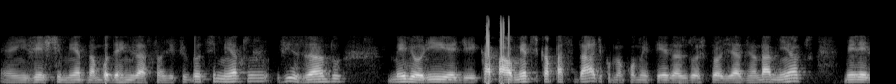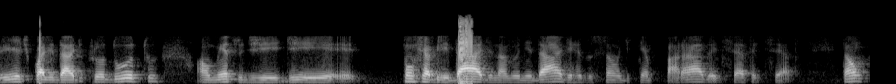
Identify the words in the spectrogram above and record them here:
é, investimento na modernização de fibrocimento, visando melhoria de aumento de capacidade, como eu comentei, dos dois projetos em andamento, melhoria de qualidade de produto, aumento de, de confiabilidade na unidade, redução de tempo parado, etc, etc. Então,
